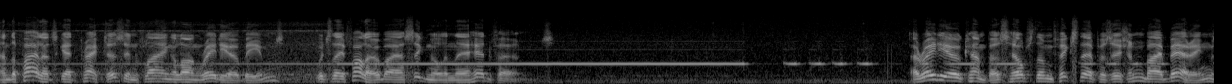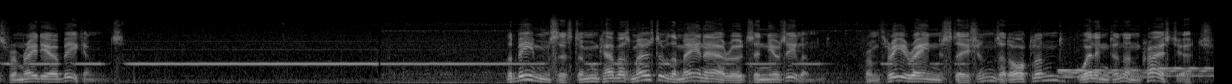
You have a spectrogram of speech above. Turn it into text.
and the pilots get practice in flying along radio beams, which they follow by a signal in their headphones. A radio compass helps them fix their position by bearings from radio beacons. The beam system covers most of the main air routes in New Zealand, from three range stations at Auckland, Wellington and Christchurch.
